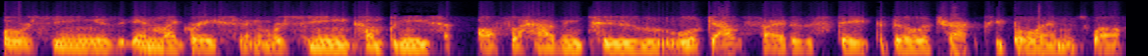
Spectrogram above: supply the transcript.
what we're seeing is in migration. We're seeing companies also having to look outside of the state to be able to attract people in as well.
